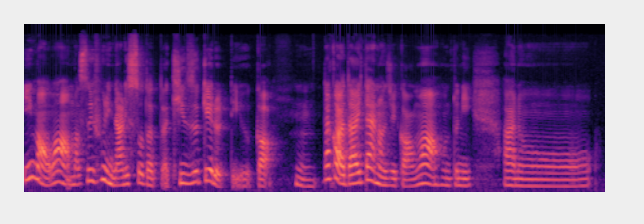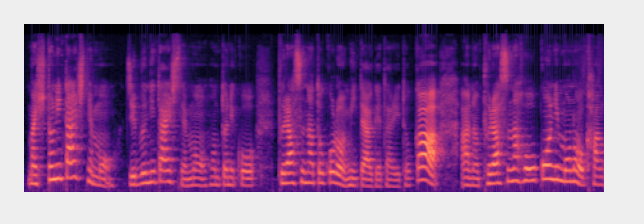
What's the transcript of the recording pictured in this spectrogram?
今はまあそういうふうになりそうだったら気づけるっていうか、うん、だから大体の時間は本当にあのー、まあ人に対しても自分に対しても本当にこうプラスなところを見てあげたりとかあのプラスな方向にものを考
